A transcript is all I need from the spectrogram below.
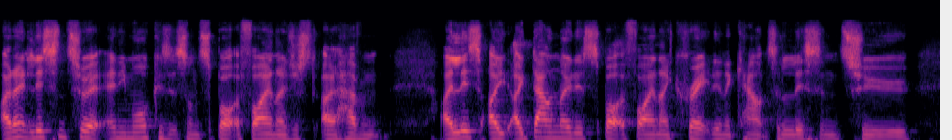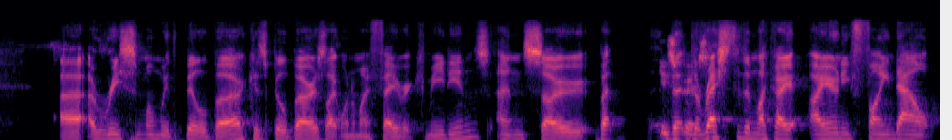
I don't listen to it anymore because it's on Spotify and I just I haven't I list I, I downloaded Spotify and I created an account to listen to uh, a recent one with Bill Burr because Bill Burr is like one of my favorite comedians. And so but the, the rest of them like I, I only find out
